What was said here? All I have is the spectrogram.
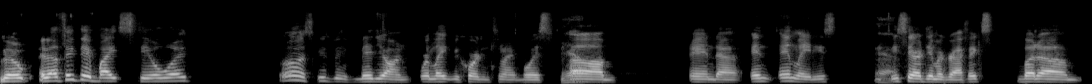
Nope. And I think they might steal one. Oh, excuse me, mid yawn. We're late recording tonight, boys. Yeah. Um, and uh, and and ladies, Yeah. you see our demographics, but um,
